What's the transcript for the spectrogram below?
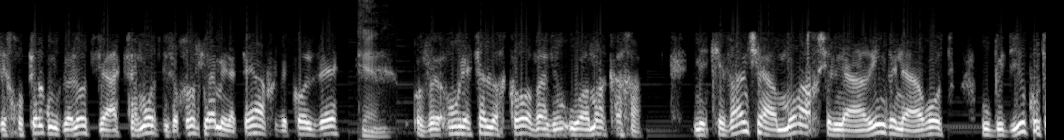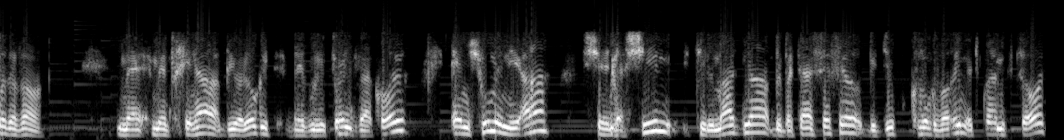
וחוקר גולגלות ועצמות, וזוכר שהוא היה מנתח וכל זה, כן, והוא יצא לחקור, ואז הוא, הוא אמר ככה, מכיוון שהמוח של נערים ונערות הוא בדיוק אותו דבר, מבחינה ביולוגית ואבולוציונית והכל, אין שום מניעה שנשים תלמדנה בבתי הספר בדיוק כמו גברים את כל המקצועות,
